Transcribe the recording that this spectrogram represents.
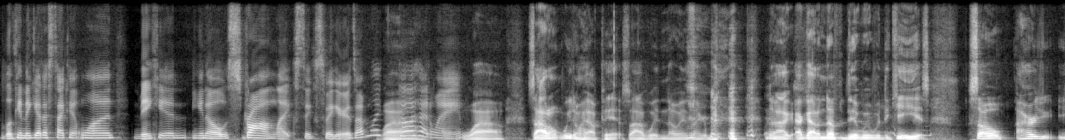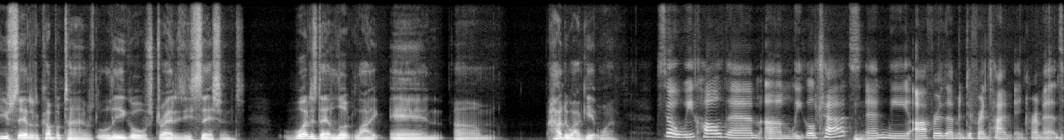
looking to get a second one making you know strong like six figures. I'm like wow. go ahead wayne. Wow. So i don't we don't have pets so i wouldn't know anything about it no I, I got enough to deal with with the kids. So i heard you you said it a couple times legal strategy sessions. What does that look like? And um how do i get one so we call them um, legal chats, mm-hmm. and we offer them in different time increments.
